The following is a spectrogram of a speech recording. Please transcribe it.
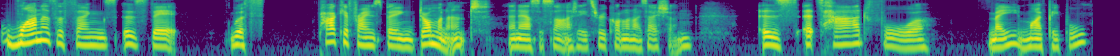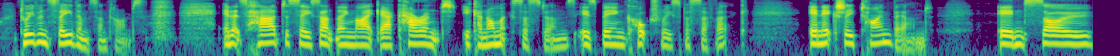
one of the things is that with Pākehā frames being dominant in our society through colonisation, is it's hard for me my people to even see them sometimes. and it's hard to see something like our current economic systems as being culturally specific and actually time bound. And so,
